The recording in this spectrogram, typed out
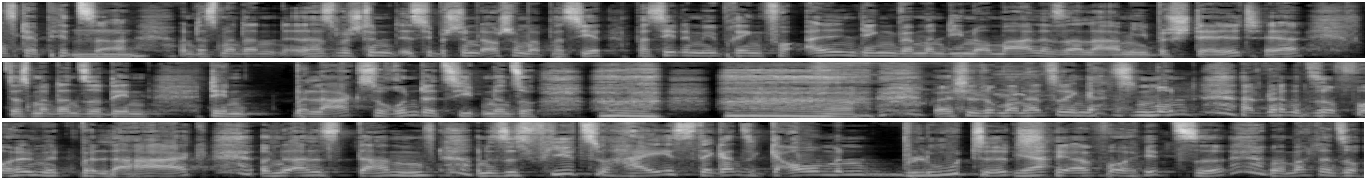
Auf der Pizza. Und dass man dann, das bestimmt, ist dir bestimmt auch schon mal passiert. Passiert im Übrigen vor allen Dingen, wenn man die normale Salami bestellt, ja, dass man dann so den, den Belag so runterzieht und dann so, weißt du, man hat so den ganzen Mund, hat man dann so voll mit Belag und alles dampft und es ist viel zu heiß, der ganze Gaumen blutet, Ja. ja, vor Hitze. Man macht dann so,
